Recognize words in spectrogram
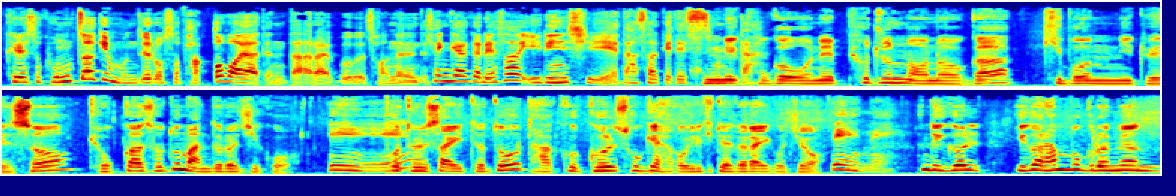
그래서 공적인 문제로서 바꿔봐야 된다라고 저는 생각을 해서 1인 시위에 나서게 됐습니다. 국립국어원의 표준 언어가 기본이 돼서 교과서도 만들어지고 예. 포털 사이트도 다 그, 그걸 소개하고 이렇게 되더라 이거죠. 네네. 근데 이걸 이걸 한번 그러면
